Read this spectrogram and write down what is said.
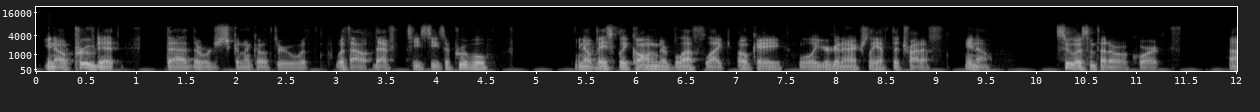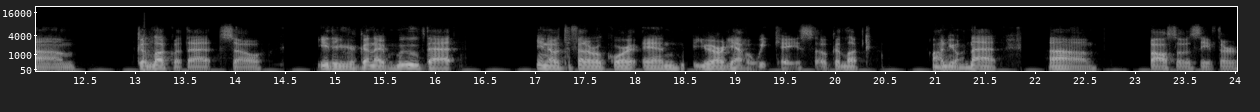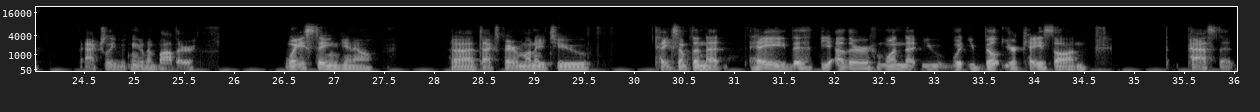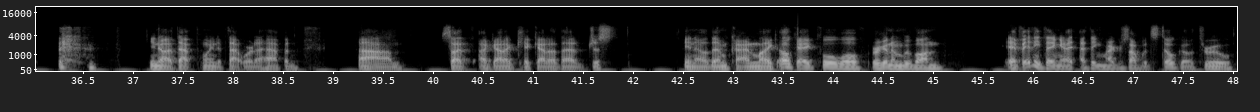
you know, approved it, that they were just going to go through with without the FTC's approval. You know, basically calling their bluff, like, okay, well, you're going to actually have to try to, you know, sue us in federal court. Um, good luck with that. So either you're going to move that, you know, to federal court, and you already have a weak case, so good luck on you on that. Um, but also see if they're actually even going to bother wasting, you know, uh, taxpayer money to take something that hey, the, the other one that you what you built your case on passed it. you know, at that point, if that were to happen. Um, so I, I got a kick out of that. Just you know, them kind of like, okay, cool. Well, we're gonna move on. If anything, I, I think Microsoft would still go through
